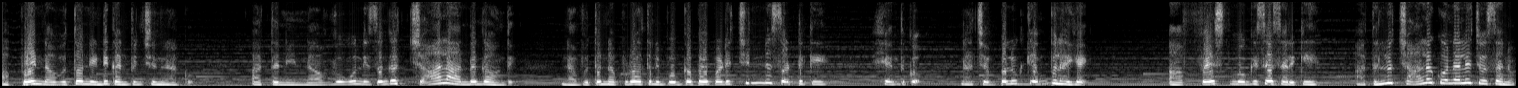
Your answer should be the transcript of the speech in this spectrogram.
అప్పుడే నవ్వుతో నిండి కనిపించింది నాకు. అతని నవ్వు నిజంగా చాలా అందంగా ఉంది. నవ్వుతున్నప్పుడు అతని బొగ్గపై పడి చిన్న సొట్టుకి ఎందుకో నా చెంపలు కెంపులయ్యాయి. ఆ ఫెస్ట్ ముగిసేసరికి అతనిలో చాలా కోణాలే చూశాను.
